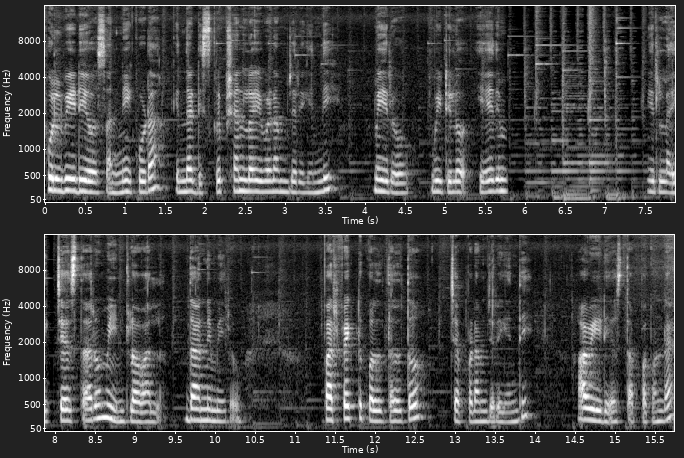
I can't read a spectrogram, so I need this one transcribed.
ఫుల్ వీడియోస్ అన్నీ కూడా కింద డిస్క్రిప్షన్లో ఇవ్వడం జరిగింది. మీరు వీటిలో ఏది మీరు లైక్ చేస్తారు మీ ఇంట్లో వాళ్ళు దాన్ని మీరు పర్ఫెక్ట్ కొలతలతో చెప్పడం జరిగింది. ఆ వీడియోస్ తప్పకుండా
